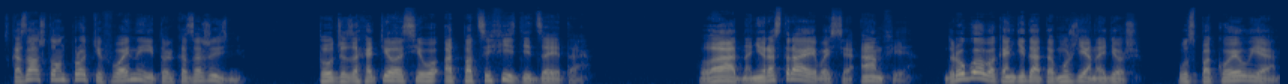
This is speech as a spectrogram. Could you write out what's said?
Сказал, что он против войны и только за жизнь. Тут же захотелось его отпацифиздить за это. «Ладно, не расстраивайся, Анфи. Другого кандидата в мужья найдешь», — успокоил я.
